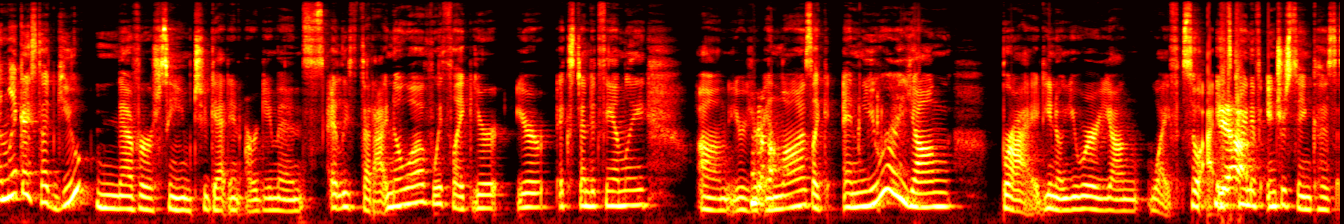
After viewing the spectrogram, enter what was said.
and like I said, you never seem to get in arguments, at least that I know of, with like your your extended family, um, your your No. in-laws. Like and you were a young bride, you know, you were a young wife. So I- it's kind of interesting because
